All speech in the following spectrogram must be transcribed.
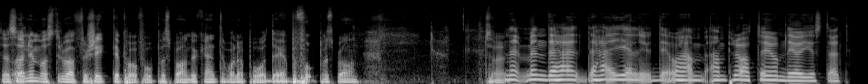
Så jag sa nu måste du vara försiktig på fotbollsplan. Du kan inte hålla på och dö på fotbollsplan. Så, Nej, men det här, det här gäller ju, det, och han, han pratar ju om det och just att,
